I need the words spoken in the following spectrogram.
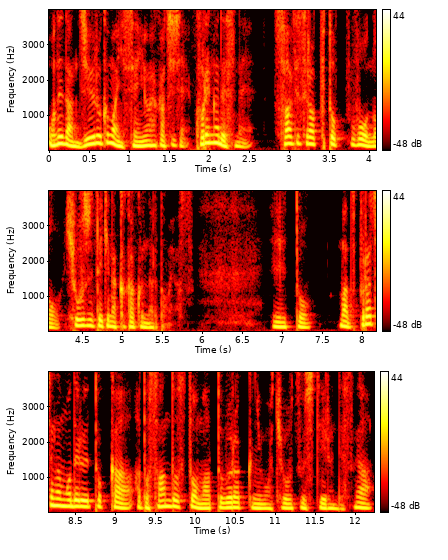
お値段16万1480円。これがですね、Surface Laptop 4の標準的な価格になると思います。えっ、ー、と、まずプラチナモデルとか、あとサンドストーン、マットブラックにも共通しているんですが、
